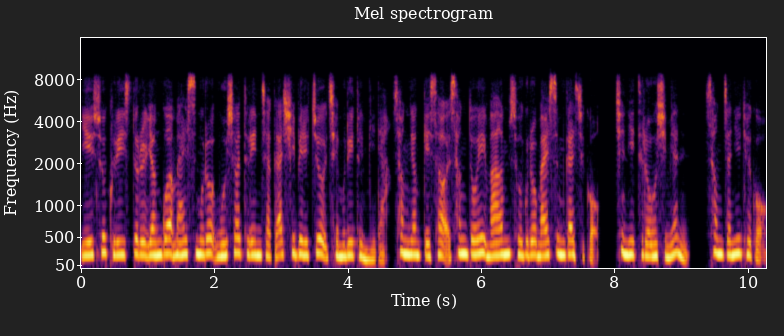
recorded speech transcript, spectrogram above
예수 그리스도를 영과 말씀으로 모셔드린 자가 11조 제물이 됩니다. 성령께서 성도의 마음속으로 말씀 가지고 친히 들어오시면 성전이 되고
